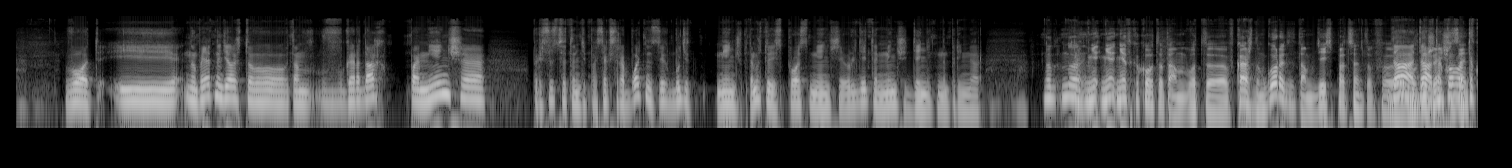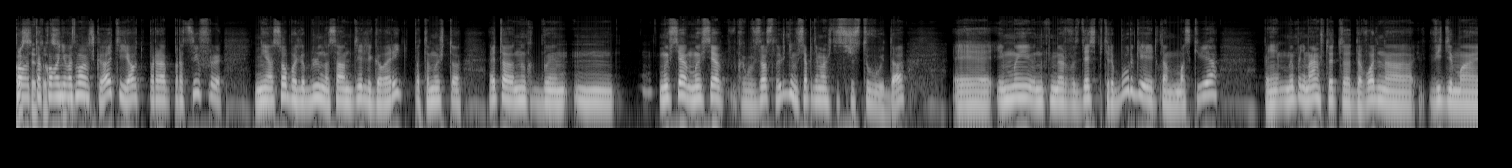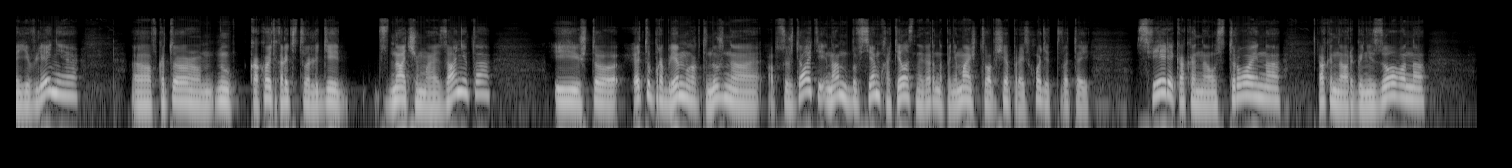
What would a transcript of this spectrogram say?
Вот. И, ну, понятное дело, что там в городах поменьше присутствие там типа секс-работниц их будет меньше, потому что и спрос меньше, у людей там меньше денег, например. Ну, ну не, нет какого-то там, вот э, в каждом городе там 10% э, да, да, такого, такого, такого невозможно сказать. И я вот про, про цифры не особо люблю на самом деле говорить, потому что это, ну, как бы, мы все, мы все, как бы взрослые люди, мы все понимаем, что существует, да. Э, и мы, например, вот здесь, в Петербурге или там в Москве, мы понимаем, что это довольно видимое явление, в котором, ну, какое-то количество людей значимое занято, и что эту проблему как-то нужно обсуждать, и нам бы всем хотелось, наверное, понимать, что вообще происходит в этой сфере, как она устроена, как она организована.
